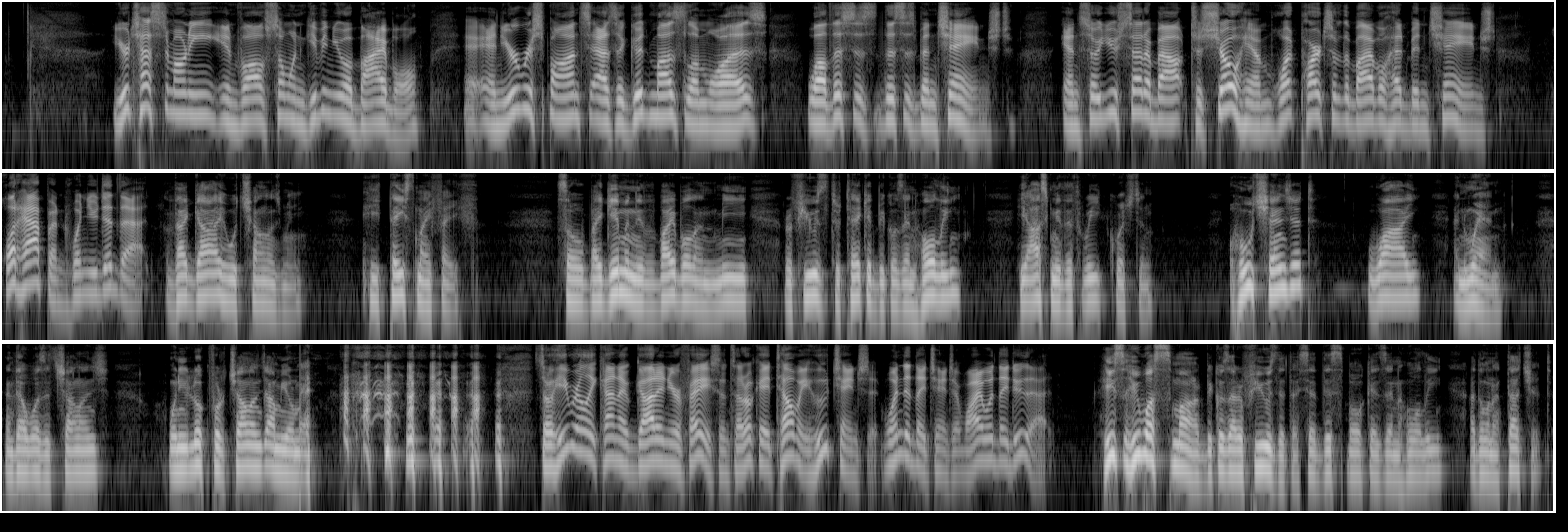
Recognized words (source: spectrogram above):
Your testimony involves someone giving you a Bible, and your response as a good Muslim was, "Well, this is this has been changed." And so you set about to show him what parts of the Bible had been changed. What happened when you did that? That guy who challenged me, he tasted my faith. So by giving me the Bible and me refused to take it because I'm holy, he asked me the three questions. Who changed it? Why? And when? And that was a challenge. When you look for challenge, I'm your man. So he really kind of got in your face and said, "Okay, tell me who changed it. When did they change it? Why would they do that?" He's, he was smart because I refused it. I said, This book is unholy. I don't want to touch it.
